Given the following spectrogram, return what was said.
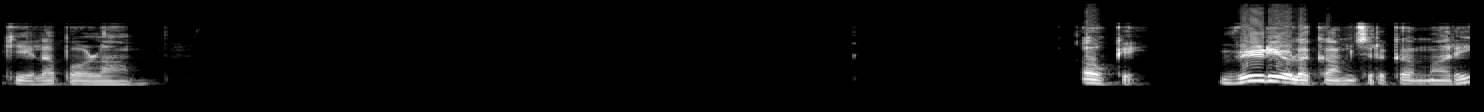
கீழே போகலாம் ஓகே வீடியோவில் காமிச்சிருக்க மாதிரி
